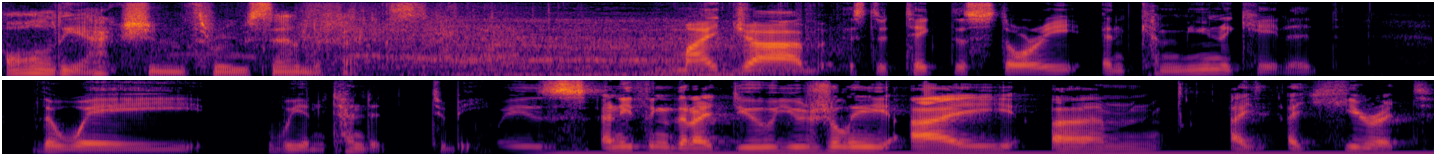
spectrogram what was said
all the action through sound effects. My job is to take the story and communicate it the way we intend it to be. Anything that I do, usually, I um, I, I hear it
